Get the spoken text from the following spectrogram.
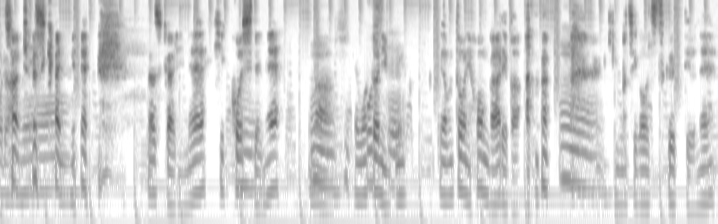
これはね。確かにね。確かにね。引っ越してね。うん、まあ手元に手元に本があればうん。気持ちが落ち着くっていうね。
